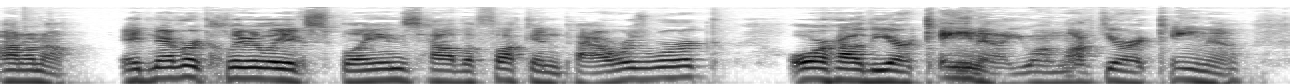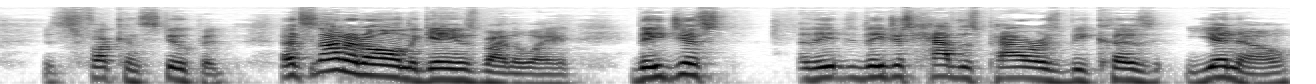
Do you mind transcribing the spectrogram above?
I don't know. It never clearly explains how the fucking powers work or how the Arcana you unlock the Arcana. It's fucking stupid. That's not at all in the games, by the way. They just they they just have those powers because you know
